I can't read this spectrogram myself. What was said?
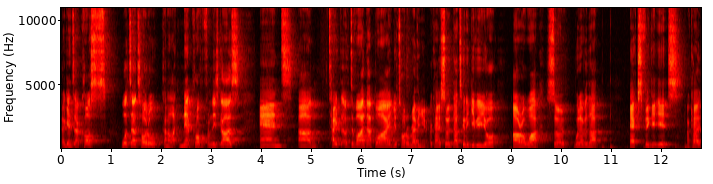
against our costs, what's our total kind of like net profit from these guys? And um, take uh, divide that by your total revenue. Okay. So that's going to give you your ROI. So whatever that X figure is. Okay.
